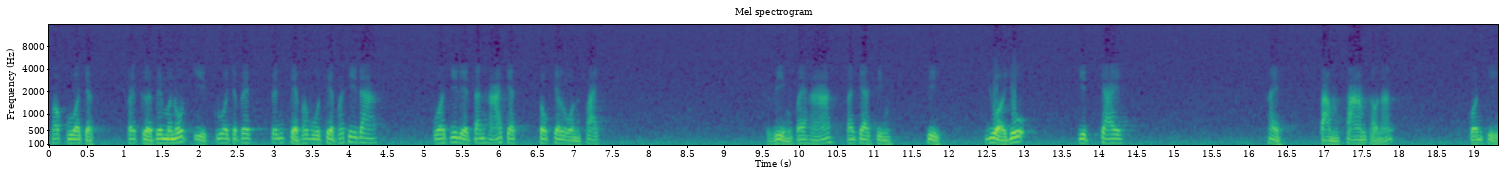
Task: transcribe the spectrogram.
เพราะกลัวจะไปเกิดเป็นมนุษย์อีกกลัวจะไปเป็นเทพบุตรเทพพระธิดา กลัวกิเลสตัณหาจะตกจะหล่นไปวิ่งไปหาตั้งแต่สิ่งที่ยั่วยุจิตใจ ให้ต่ำซามเท่านั้น คนที่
